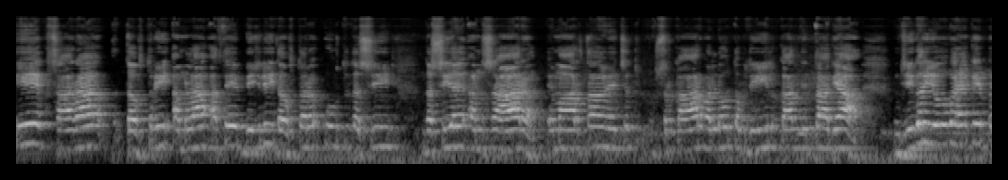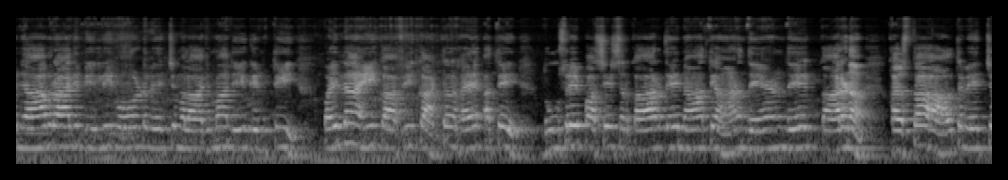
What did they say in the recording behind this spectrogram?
ਇਹ ਸਾਰਾ ਦਫ਼ਤਰੀ ਅਮਲਾ ਅਤੇ ਬਿਜਲੀ ਦਫ਼ਤਰ ਉਕਤ ਦੱਸੀ ਦੱਸੇ ਅਨੁਸਾਰ ਇਮਾਰਤਾਂ ਵਿੱਚ ਸਰਕਾਰ ਵੱਲੋਂ ਤਬਦੀਲ ਕਰ ਦਿੱਤਾ ਗਿਆ। ਜ਼ਿਕਰਯੋਗ ਹੈ ਕਿ ਪੰਜਾਬ ਰਾਜ ਬਿਜਲੀ ਬੋਰਡ ਵਿੱਚ ਮੁਲਾਜ਼ਮਾਂ ਦੀ ਗਿਣਤੀ ਪਹਿਲਾਂ ਹੀ ਕਾਫੀ ਘੱਟ ਹੈ ਅਤੇ ਦੂਸਰੇ ਪਾਸੇ ਸਰਕਾਰ ਦੇ ਨਾ ਧਿਆਨ ਦੇਣ ਦੇ ਕਾਰਨ ਖਸਤਾ ਹਾਲਤ ਵਿੱਚ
